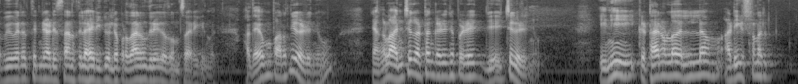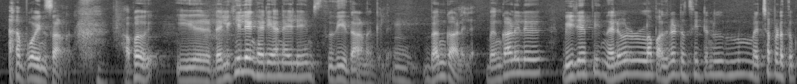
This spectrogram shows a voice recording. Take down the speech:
വിവരത്തിന്റെ അടിസ്ഥാനത്തിലായിരിക്കുമല്ലോ പ്രധാനമന്ത്രിയൊക്കെ സംസാരിക്കുന്നത്. അദ്ദേഹം പറഞ്ഞു കഴിഞ്ഞു ഞങ്ങൾ അഞ്ച് ഘട്ടം കഴിഞ്ഞപ്പോഴേ ജയിച്ചു കഴിഞ്ഞു. ഇനി കിട്ടാനുള്ളതെല്ലാം അഡീഷണൽ പോയിൻസാണ് അപ്പോൾ ഈ ഡൽഹിയിലെയും ഹരിയാനയിലെയും സ്ഥിതി ഇതാണെങ്കിൽ ബംഗാളിൽ ബംഗാളിൽ ബി ജെ പി നിലവിലുള്ള പതിനെട്ട് സീറ്റിൽ നിന്നും മെച്ചപ്പെടുത്തും.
